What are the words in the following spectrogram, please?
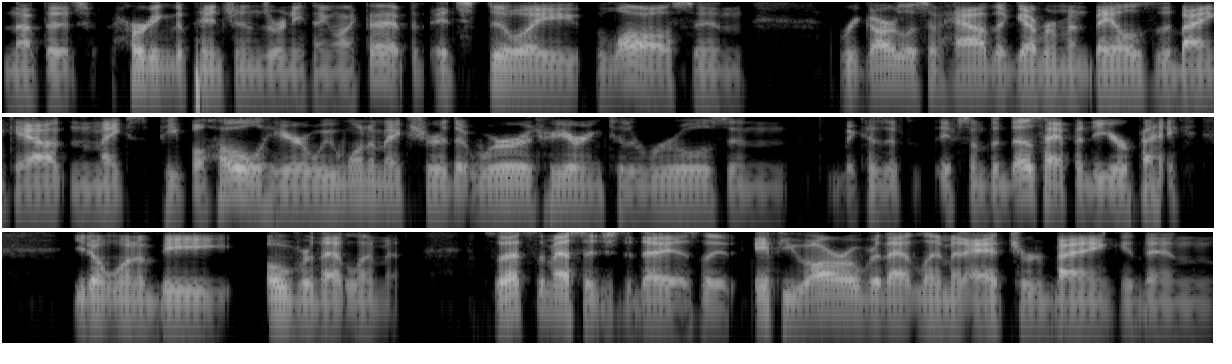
not that it's hurting the pensions or anything like that but it's still a loss and regardless of how the government bails the bank out and makes people whole here we want to make sure that we're adhering to the rules and because if if something does happen to your bank you don't want to be over that limit. So that's the message today is that if you are over that limit at your bank, then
